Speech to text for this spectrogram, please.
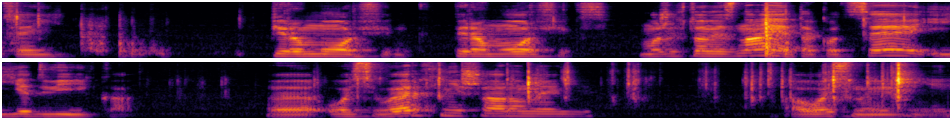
цей піроморфікс. Може хто не знає, так оце і є двійка. Е, ось верхній шар у неї, а ось нижній.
